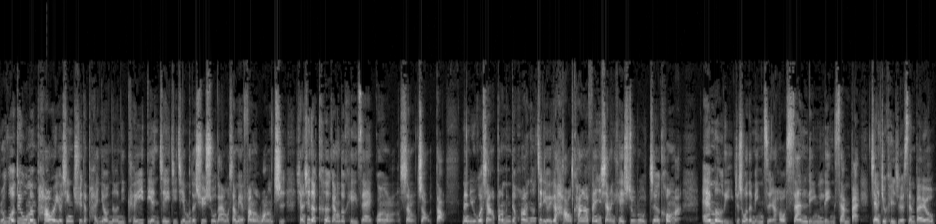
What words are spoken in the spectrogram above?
如果对 Woman Power 有兴趣的朋友呢，你可以点这一集节目的叙述栏，我上面放了网址，详细的课纲都可以在官网上找到。那你如果想要报名的话呢，这里有一个好康要分享，你可以输入折扣码 Emily，就是我的名字，然后三零零三百，这样就可以折三百哦。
